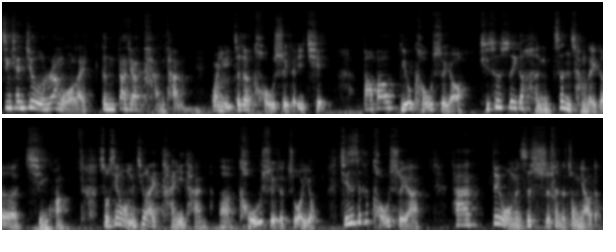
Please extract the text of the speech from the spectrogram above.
今天就让我来跟大家谈谈关于这个口水的一切。宝宝流口水哦，其实是一个很正常的一个情况。首先，我们就来谈一谈呃口水的作用。其实这个口水啊，它对我们是十分的重要的。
